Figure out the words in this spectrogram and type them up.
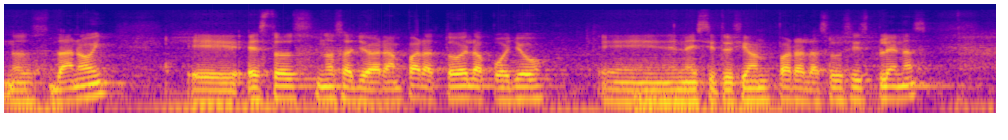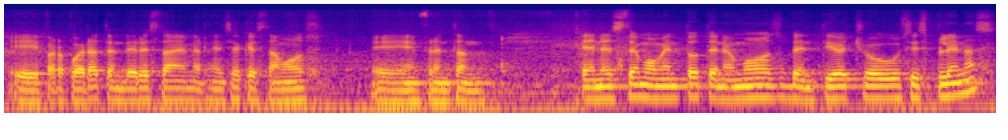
nos dan hoy. Estos nos ayudarán para todo el apoyo en la institución para las UCIs plenas, para poder atender esta emergencia que estamos enfrentando. En este momento tenemos 28 UCIs plenas,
